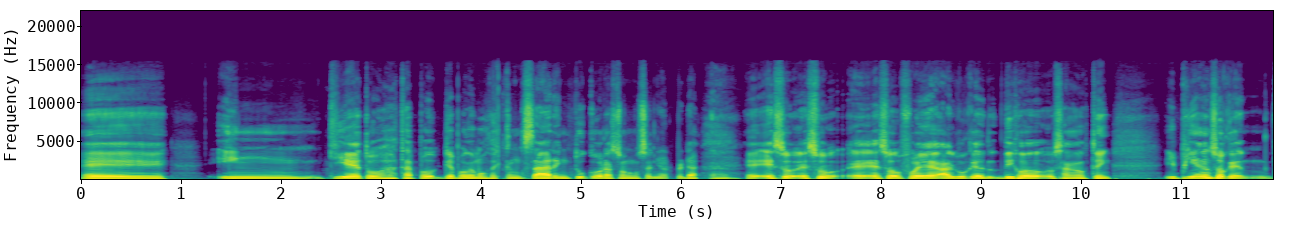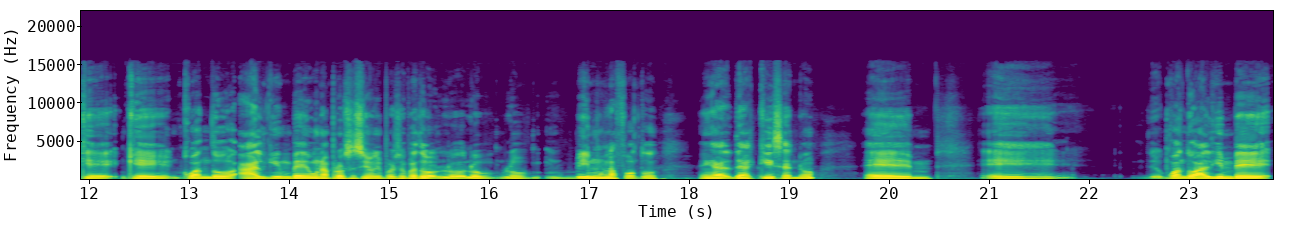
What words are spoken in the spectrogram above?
eh, inquietos hasta po- que podemos descansar en tu corazón, oh Señor, ¿verdad? Eh, eso, eso, eh, eso fue algo que dijo San Agustín. Y pienso que, que, que cuando alguien ve una procesión, y por supuesto lo, lo- lo- vimos la foto en, de Alquizar, ¿no? Cuando alguien ve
